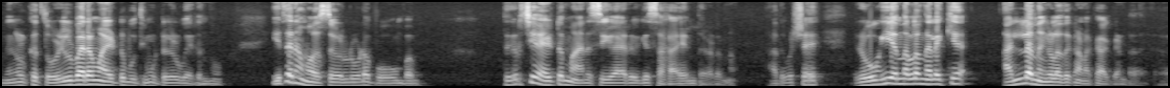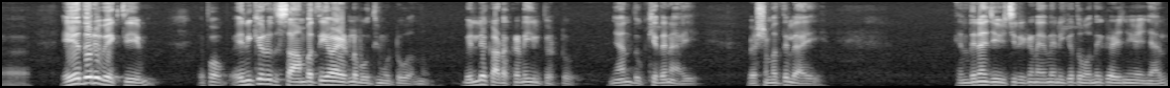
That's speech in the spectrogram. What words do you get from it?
നിങ്ങൾക്ക് തൊഴിൽപരമായിട്ട് ബുദ്ധിമുട്ടുകൾ വരുന്നു. ഇത്തരം അവസ്ഥകളിലൂടെ പോകുമ്പം തീർച്ചയായിട്ടും മാനസികാരോഗ്യ സഹായം തേടണം. അത് പക്ഷേ രോഗി എന്നുള്ള നിലയ്ക്ക് അല്ല നിങ്ങളത് കണക്കാക്കേണ്ടത്. ഏതൊരു വ്യക്തിയും ഇപ്പോൾ എനിക്കൊരു സാമ്പത്തികമായിട്ടുള്ള ബുദ്ധിമുട്ട് വന്നു. വലിയ കടക്കണിയിൽ പെട്ടു. ഞാൻ ദുഃഖിതനായി വിഷമത്തിലായി. എന്തിനാ ജീവിച്ചിരിക്കണമെന്ന് എനിക്ക് തോന്നിക്കഴിഞ്ഞു കഴിഞ്ഞാൽ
